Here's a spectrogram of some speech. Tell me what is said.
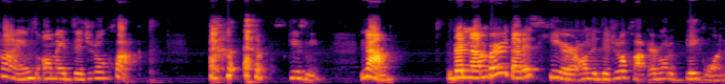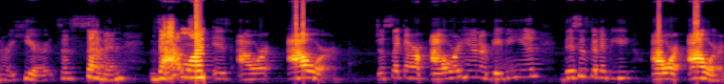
times on my digital clock. Excuse me. Now, the number that is here on the digital clock, I wrote a big one right here. It says 7. That one is our hour. Just like our hour hand, our baby hand, this is going to be our hour.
